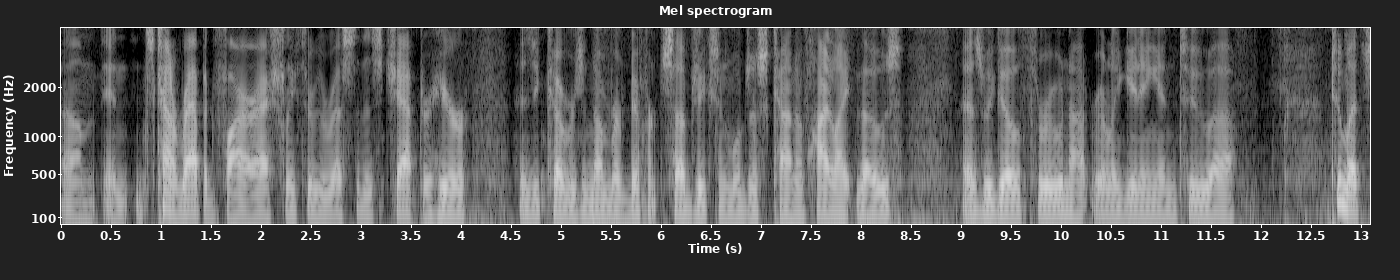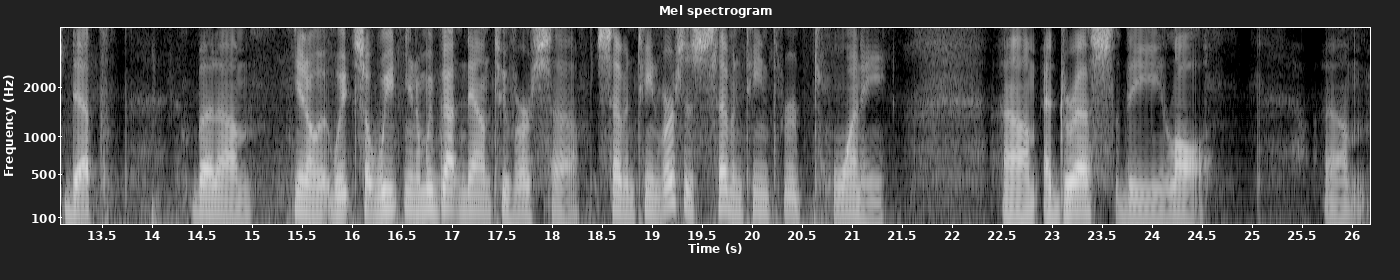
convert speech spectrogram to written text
Um, and it's kind of rapid fire actually through the rest of this chapter here as he covers a number of different subjects, and we'll just kind of highlight those as we go through, not really getting into uh, too much depth. But um, you know, we so we you know we've gotten down to verse uh, 17, verses 17 through 20 um, address the law. Um,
